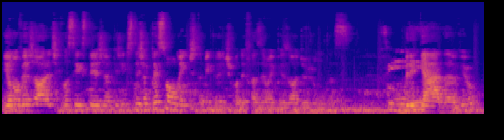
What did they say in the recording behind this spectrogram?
E eu não vejo a hora de que você esteja, que a gente esteja pessoalmente também pra gente poder fazer um episódio juntas. Sim. Obrigada, viu?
